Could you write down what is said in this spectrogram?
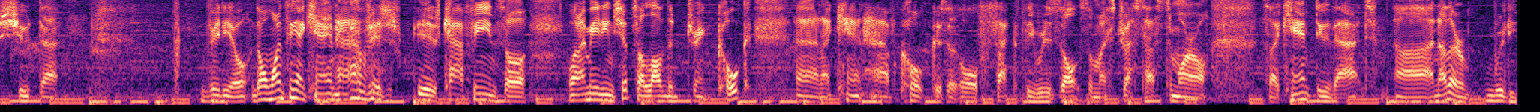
shoot that video. The one thing I can't have is, is caffeine. So when I'm eating chips, I love to drink Coke and I can't have Coke because it will affect the results of my stress test tomorrow. So I can't do that. Uh, another really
